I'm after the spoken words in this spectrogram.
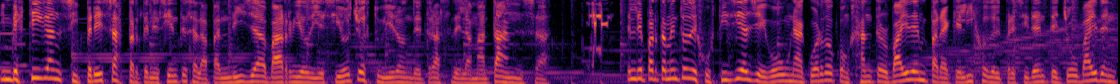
Investigan si presas pertenecientes a la pandilla Barrio 18 estuvieron detrás de la matanza. El Departamento de Justicia llegó a un acuerdo con Hunter Biden para que el hijo del presidente Joe Biden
